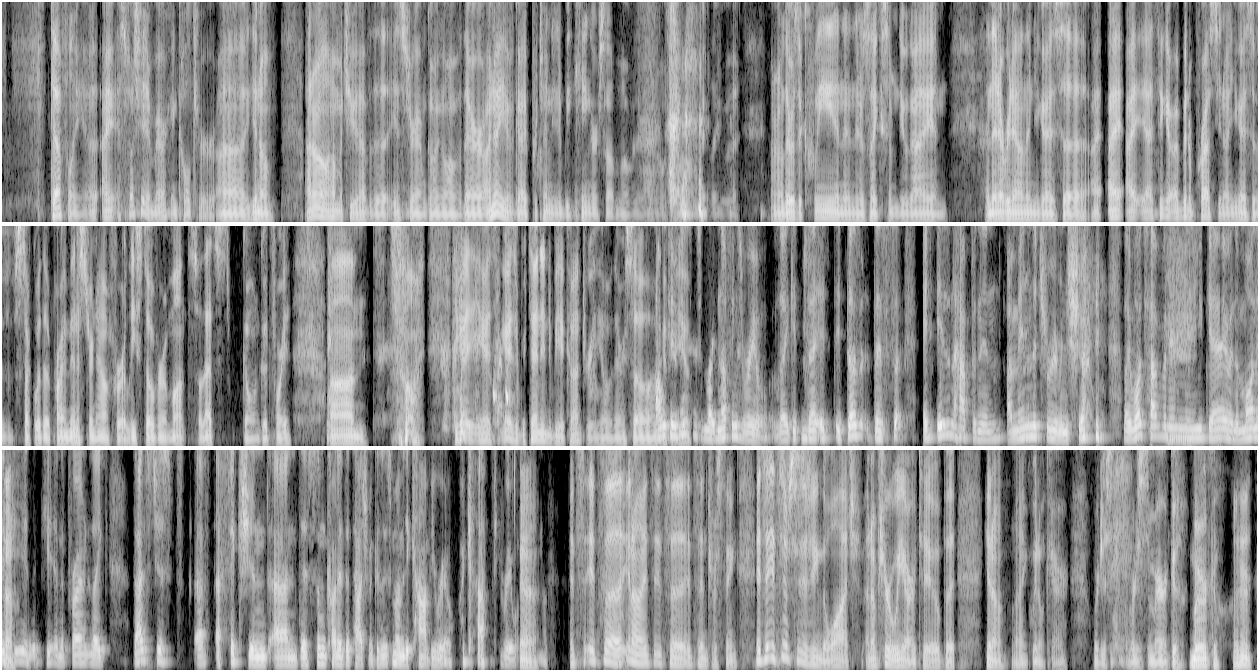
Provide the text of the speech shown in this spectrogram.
Definitely. Uh, I, especially in american culture uh, you know I don't know how much you have the Instagram going on over there. I know you have a guy pretending to be king or something over there. I don't know what's lately, I don't know. There was a queen, and then there's like some new guy, and and then every now and then you guys. Uh, I I I think I've been impressed. You know, you guys have stuck with a prime minister now for at least over a month, so that's going good for you. Um, so you guys, you guys, you guys are pretending to be a country over there. So I'm convinced like nothing's real. Like it, it, it does. There's, it isn't happening. I'm in the Truman Show. like what's happening in the UK and the monarchy huh. and the and the prime. Like that's just a, a, fiction, and there's some kind of detachment because this moment it can't be real. It can't be real. Yeah. It's it's uh you know it's it's uh it's interesting. It's it's interesting to watch, and I'm sure we are too. But you know, like we don't care. We're just we're just America, America.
